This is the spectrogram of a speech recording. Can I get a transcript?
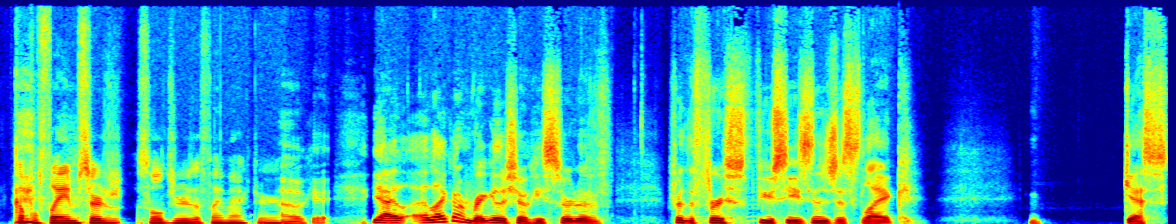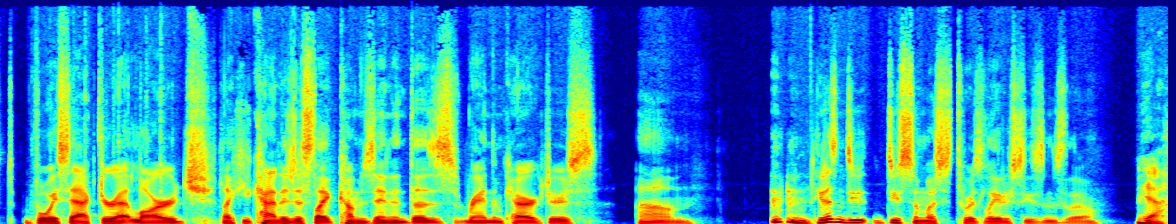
couple flame soldiers, a flame actor. Okay. Yeah, I, I like on regular show he's sort of for the first few seasons just like guest voice actor at large. Like he kind of just like comes in and does random characters. Um he doesn't do do so much towards later seasons though. Yeah.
